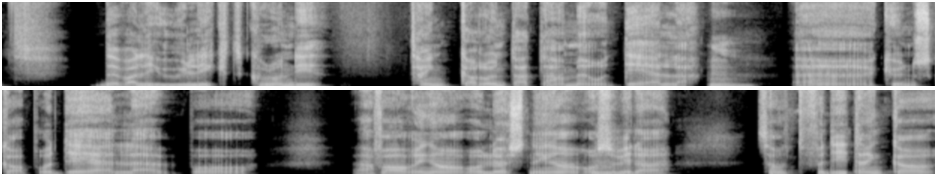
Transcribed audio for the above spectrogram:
det er veldig ulikt hvordan de tenker rundt dette her med å dele Mm. eh, kunnskap og dele på erfaringer og løsninger og så Mm. For de tenker,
